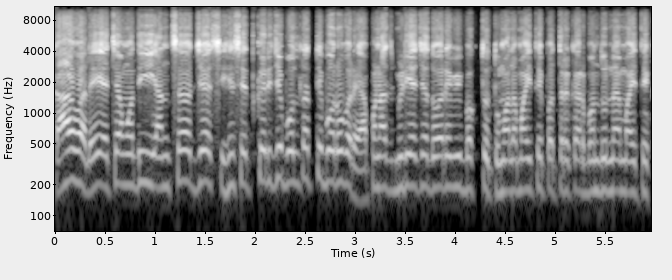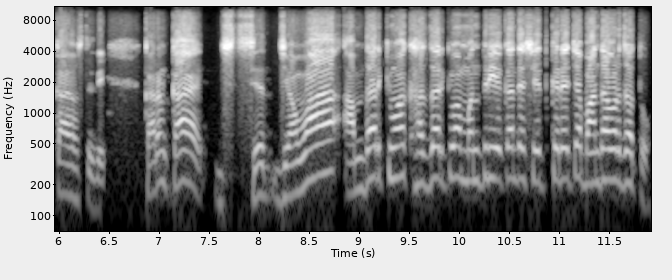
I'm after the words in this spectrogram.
काय व्हायलंय याच्यामध्ये यांचं जे हे शेतकरी जे बोलतात ते बरोबर आहे. आपण आज मीडियाच्या द्वारे बी बघतो तुम्हाला माहिती आहे पत्रकार बंधू नाही माहिती आहे काय असते ते. कारण काय जेव्हा आमदार किंवा खासदार किंवा मंत्री एखाद्या शेतकऱ्याच्या बांधावर जातो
